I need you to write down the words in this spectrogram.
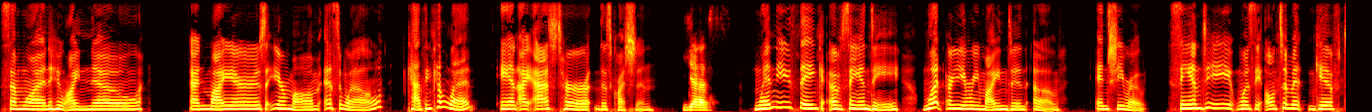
someone who I know admires your mom as well, Kathy Collette. And I asked her this question Yes. When you think of Sandy, what are you reminded of? And she wrote, Sandy was the ultimate gift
